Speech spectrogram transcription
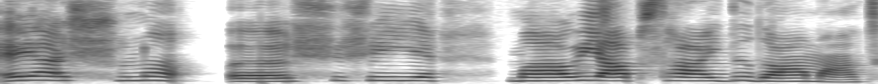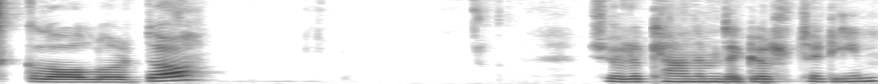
eğer şunu e, şu şeyi mavi yapsaydı daha mantıklı olurdu. Şöyle kendimi de göstereyim.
